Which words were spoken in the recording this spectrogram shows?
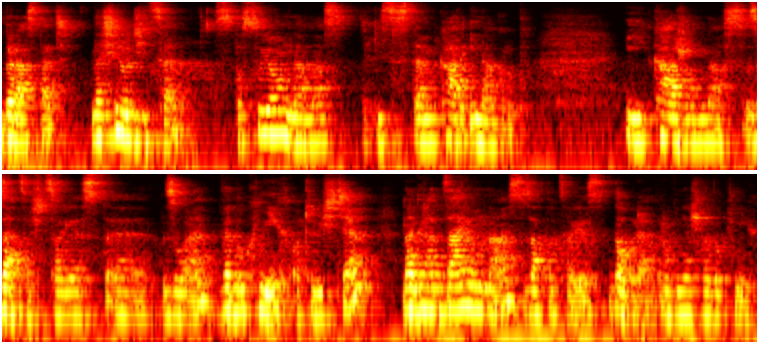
dorastać, nasi rodzice stosują na nas taki system kar i nagród. I karzą nas za coś, co jest e, złe, według nich oczywiście, nagradzają nas za to, co jest dobre, również według nich.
